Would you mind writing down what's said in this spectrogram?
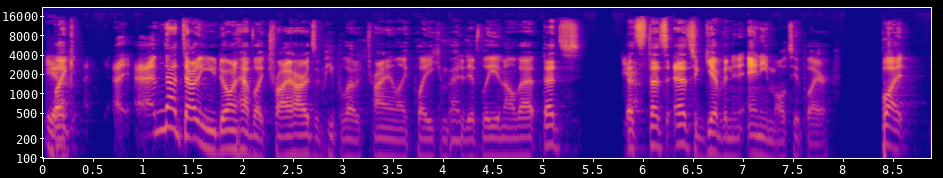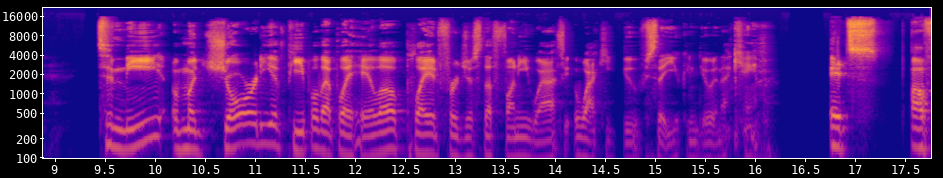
Yeah. Like I, I'm not doubting you don't have like tryhards and people that are trying to like play competitively and all that. That's Yeah. that's that's that's a given in any multiplayer. But to me, a majority of people that play Halo play it for just the funny wacky, goofs that you can do in that game. it's a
